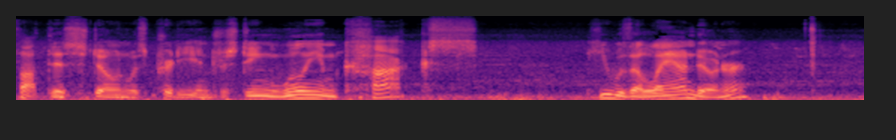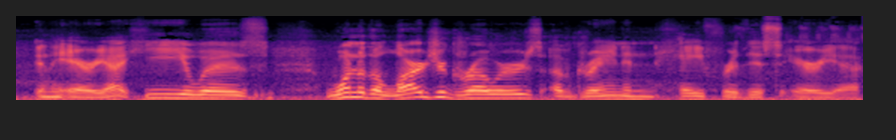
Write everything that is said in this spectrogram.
Thought this stone was pretty interesting. William Cox, he was a landowner in the area. He was one of the larger growers of grain and hay for this area.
